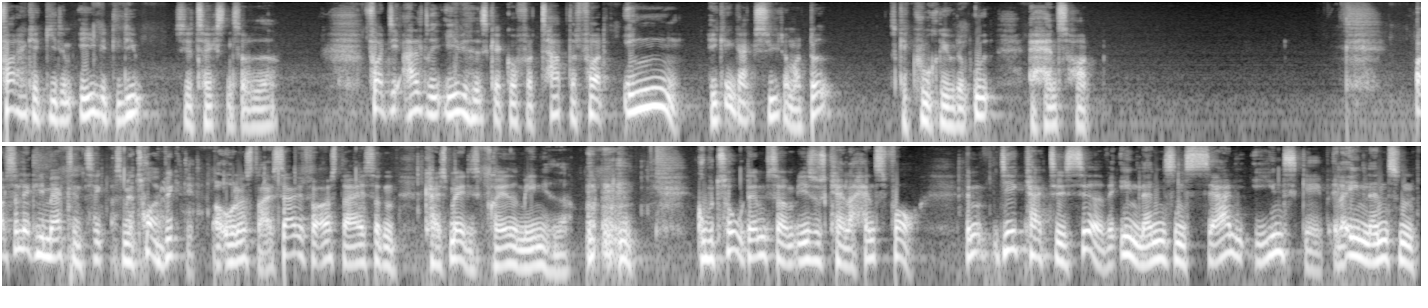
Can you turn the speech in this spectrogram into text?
For at han kan give dem evigt liv, siger teksten så videre. For at de aldrig i evighed skal gå fortabt, og for at ingen, ikke engang sygdom og død, skal kunne rive dem ud af hans hånd. Og så læg lige mærke til en ting, som jeg tror er vigtigt at understrege, særligt for os, der er i sådan karismatisk prægede menigheder. Gruppe 2, dem som Jesus kalder hans for, dem, de er ikke karakteriseret ved en eller anden sådan særlig egenskab, eller en eller anden sådan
